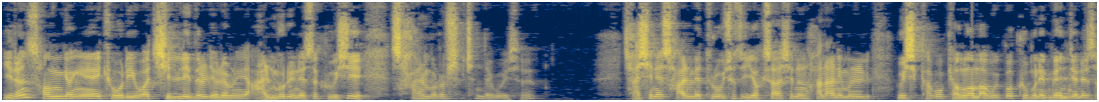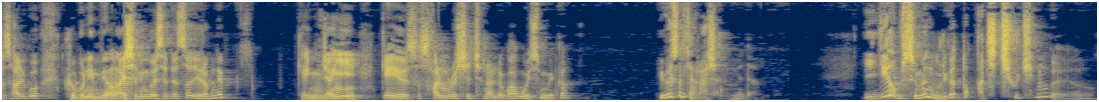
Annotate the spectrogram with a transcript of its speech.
이런 성경의 교리와 진리들을 여러분이 알므로 인해서 그것이 삶으로 실천되고 있어요. 자신의 삶에 들어오셔서 역사하시는 하나님을 의식하고 경험하고 있고 그분의 면전에서 살고 그분이 명하시는 것에 대해서 여러분들 굉장히 깨어서 삶으로 실천하려고 하고 있습니까? 이것을 잘 하셔야 됩니다. 이게 없으면 우리가 똑같이 치우치는 거예요.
